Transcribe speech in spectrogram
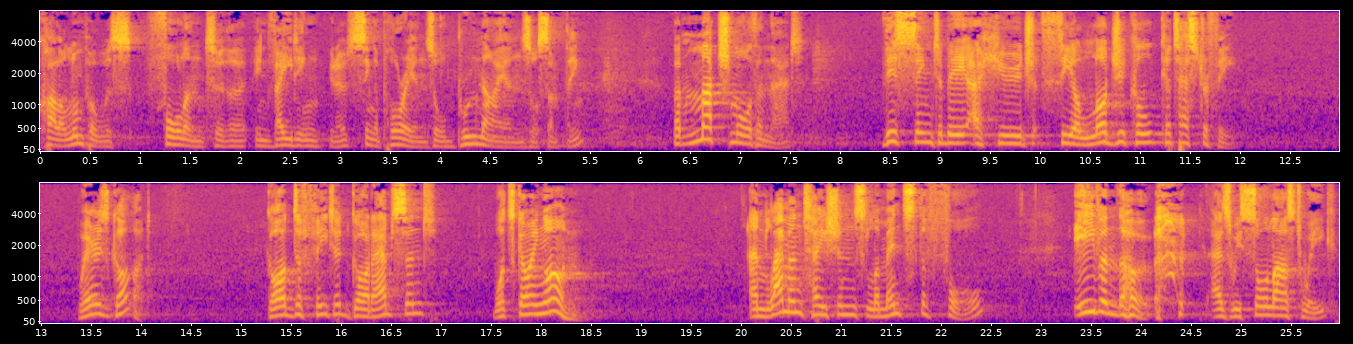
Kuala Lumpur was fallen to the invading, you know, Singaporeans or Bruneians or something. But much more than that, this seemed to be a huge theological catastrophe. Where is God? God defeated, God absent. What's going on? And Lamentations laments the fall, even though, as we saw last week,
